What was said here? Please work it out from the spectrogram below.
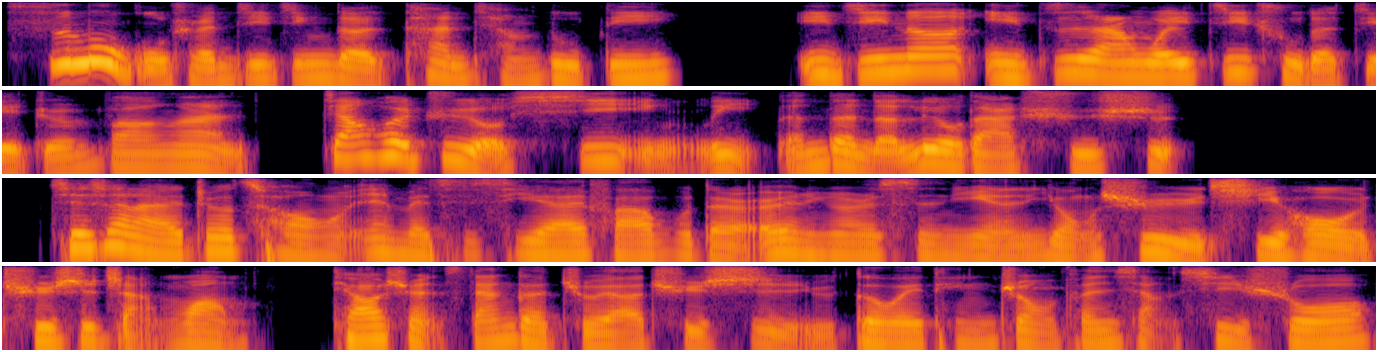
私募股权基金的碳强度低，以及呢以自然为基础的解决方案将会具有吸引力等等的六大趋势。接下来就从 MSCI 发布的二零二四年永续与气候趋势展望。挑选三个主要趋势与各位听众分享细说。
